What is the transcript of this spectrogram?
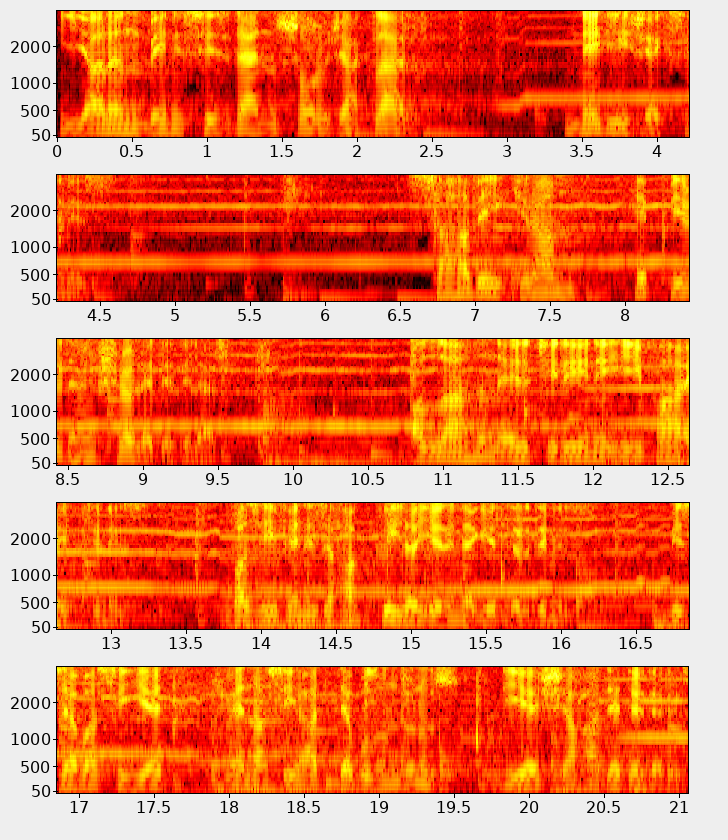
Yarın beni sizden soracaklar. Ne diyeceksiniz? Sahabe-i kiram hep birden şöyle dediler. Allah'ın elçiliğini ifa ettiniz. Vazifenizi hakkıyla yerine getirdiniz. Bize vasiyet ve nasihatte bulundunuz diye şehadet ederiz.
